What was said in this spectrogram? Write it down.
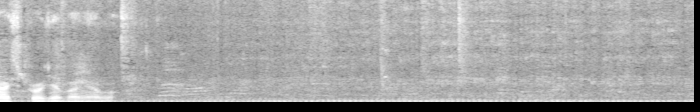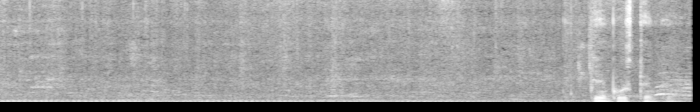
nice project ပါညာပေါ့ ပြင် post တင်ပြင်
